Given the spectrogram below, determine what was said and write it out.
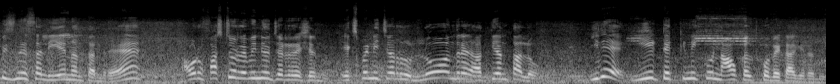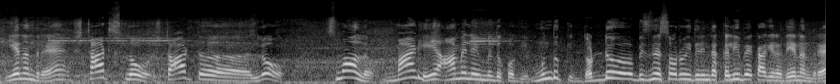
ಬಿಸ್ನೆಸ್ಸಲ್ಲಿ ಏನಂತಂದರೆ, ಅವರು first revenue generation expenditure low ಅಂದರೆ ಅತ್ಯಂತ ಲೋ ಇದೇ, ಈ ಟೆಕ್ನಿಕ್ಕು ನಾವು ಕಲ್ತ್ಕೋಬೇಕಾಗಿರೋದು. ಏನಂದರೆ start slow start low small ಮಾಡಿ ಆಮೇಲೆ ಮುಂದಕ್ಕೆ ಹೋಗಿ. ಮುಂದಕ್ಕೆ ದೊಡ್ಡ ಬಿಸ್ನೆಸ್ ಅವರು ಇದರಿಂದ ಕಲಿಬೇಕಾಗಿರೋದು ಏನಂದರೆ,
